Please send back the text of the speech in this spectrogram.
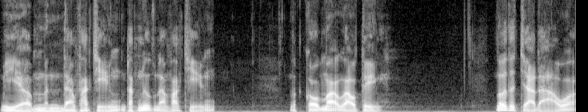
Bây giờ mình đang phát triển, đất nước đang phát triển. Là coi máu gạo tiền. Nói tới trà đạo á,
